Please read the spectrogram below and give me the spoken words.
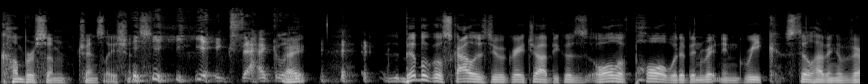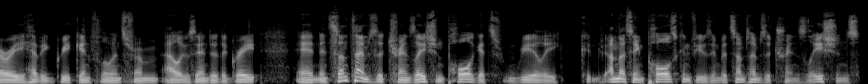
cumbersome translations. yeah, exactly. Right? biblical scholars do a great job because all of Paul would have been written in Greek, still having a very heavy Greek influence from Alexander the Great. And and sometimes the translation Paul gets really I'm not saying Paul's confusing, but sometimes the translations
